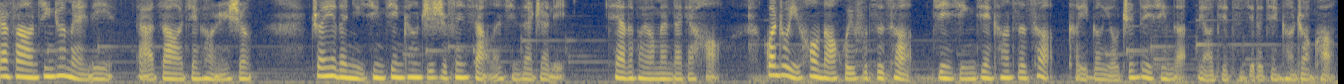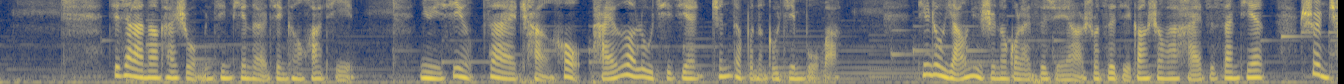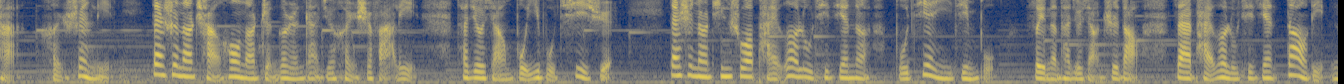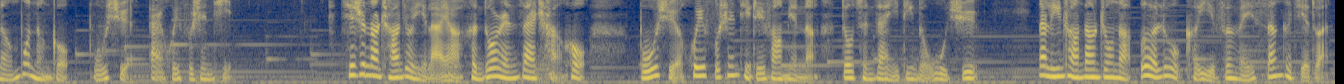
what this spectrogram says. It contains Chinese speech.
绽放青春美丽，打造健康人生。专业的女性健康知识分享呢，尽在这里。亲爱的朋友们，大家好！关注以后呢，回复自测进行健康自测，可以更有针对性的了解自己的健康状况。接下来呢，开始我们今天的健康话题：女性在产后排恶露期间，真的不能够进补吗？听众杨女士呢过来咨询呀，说自己刚生完孩子三天，顺产很顺利。但是呢，产后呢，整个人感觉很是乏力，她就想补一补气血。但是呢，听说排恶露期间呢，不建议进补，所以呢，她就想知道在排恶露期间到底能不能够补血来恢复身体。其实呢，长久以来呀，很多人在产后补血恢复身体这方面呢，都存在一定的误区。那临床当中呢，恶露可以分为三个阶段，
